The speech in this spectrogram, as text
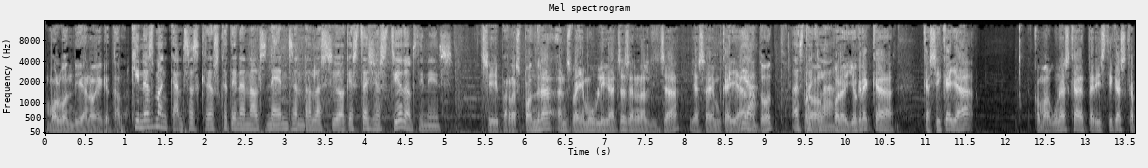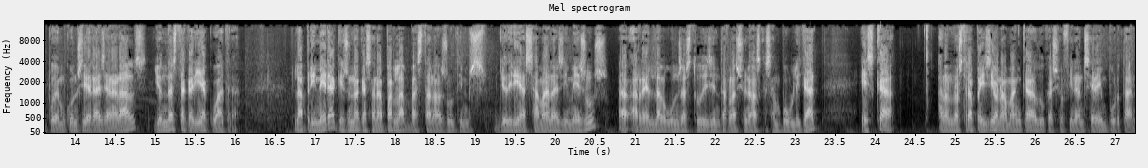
Molt bon dia, Noé, què tal? Quines mancances creus que tenen els nens en relació a aquesta gestió dels diners? Sí, per respondre ens veiem obligats a generalitzar, ja sabem que hi ha Ja, de tot, però, clar. però jo crec que, que sí que hi ha com algunes característiques que podem considerar generals, jo en destacaria quatre. La primera, que és una que se n'ha parlat bastant els últims, jo diria, setmanes i mesos, arrel d'alguns estudis internacionals que s'han publicat, és que en el nostre país hi ha una manca d'educació financera important.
